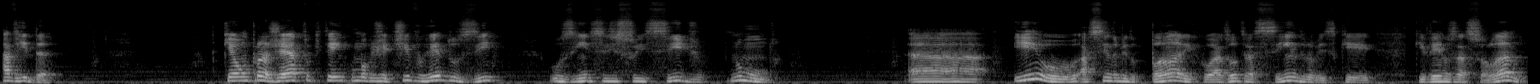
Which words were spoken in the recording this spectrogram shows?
a vida, que é um projeto que tem como objetivo reduzir os índices de suicídio no mundo. Ah, e o, a síndrome do pânico, as outras síndromes que, que vêm nos assolando,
